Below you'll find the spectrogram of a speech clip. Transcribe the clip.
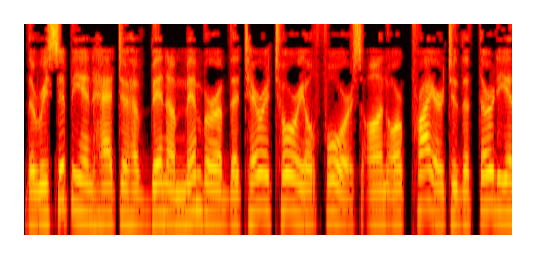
the recipient had to have been a member of the territorial force on or prior to 30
